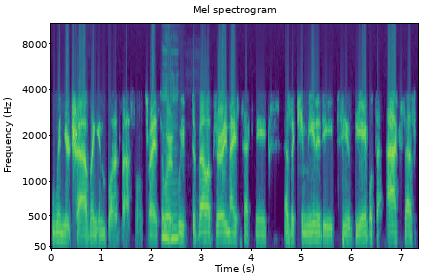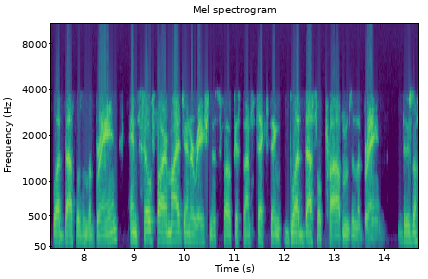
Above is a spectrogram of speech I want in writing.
when you're traveling in blood vessels, right? So mm-hmm. we've developed very nice techniques as a community to be able to access blood vessels in the brain. And so far, my generation is focused on fixing blood vessel problems in the brain. There's a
